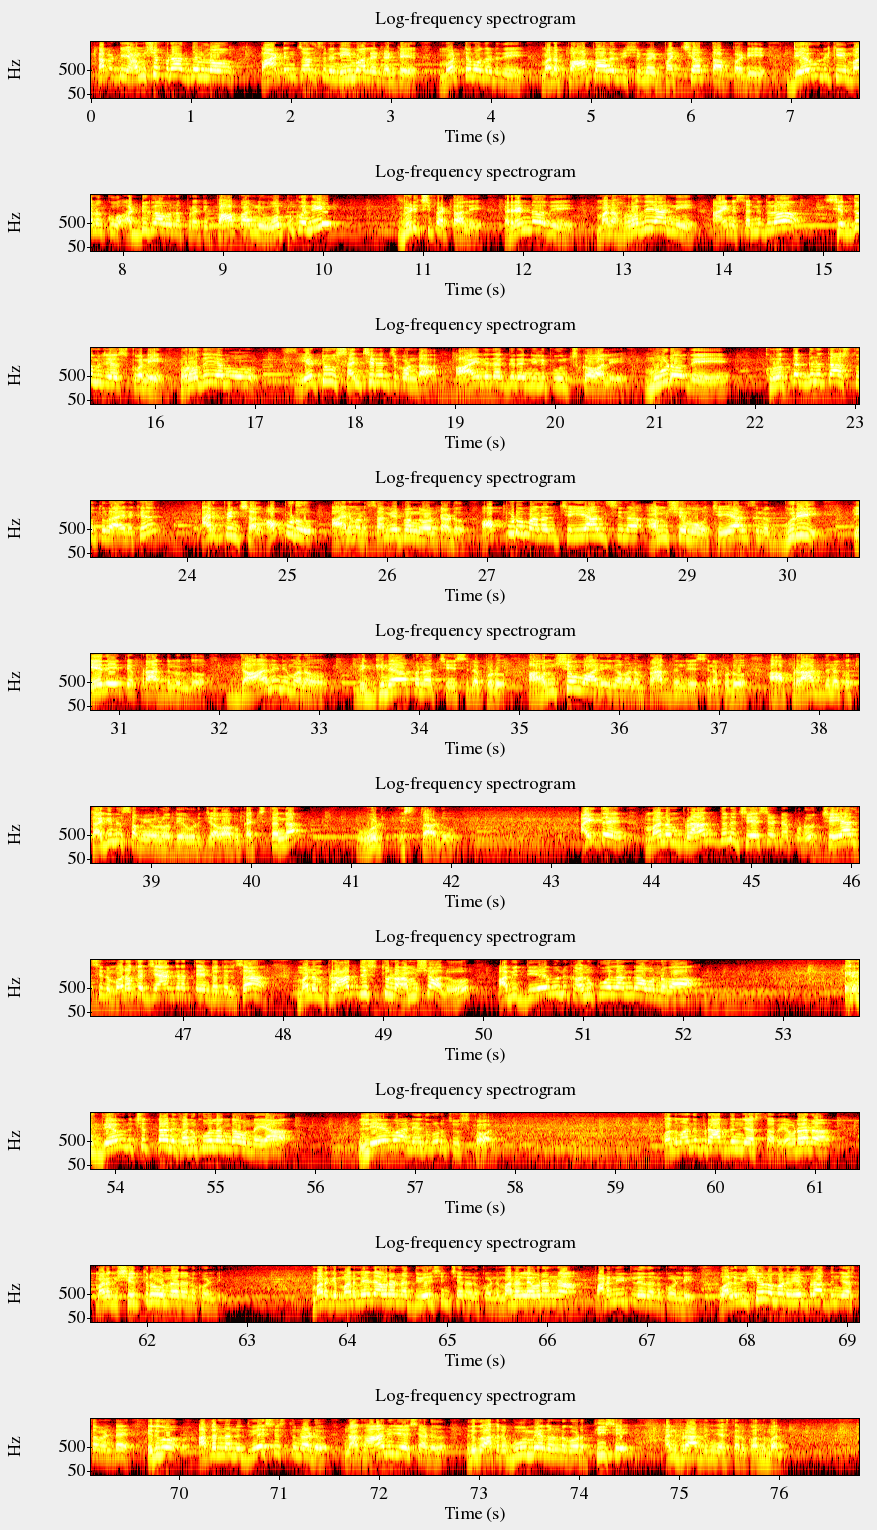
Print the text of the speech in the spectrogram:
కాబట్టి అంశ ప్రార్థనలో పాటించాల్సిన నియమాలు ఏంటంటే మొట్టమొదటిది మన పాపాల విషయమై పశ్చాత్తాపడి దేవునికి మనకు అడ్డుగా ఉన్న ప్రతి పాపాన్ని ఒప్పుకొని విడిచిపెట్టాలి. రెండవది మన హృదయాన్ని ఆయన సన్నిధిలో సిద్ధం చేసుకొని హృదయము ఎటు సంచరించకుండా ఆయన దగ్గర నిలిపి ఉంచుకోవాలి. మూడవది కృతజ్ఞతాస్థుతులు ఆయనకు అర్పించాలి. అప్పుడు ఆయన మన సమీపంగా ఉంటాడు. అప్పుడు మనం చేయాల్సిన అంశము చేయాల్సిన గురి ఏదైతే ప్రార్థన ఉందో దానిని మనం విజ్ఞాపన చేసినప్పుడు ఆ అంశం వారీగా మనం ప్రార్థన చేసినప్పుడు ఆ ప్రార్థనకు తగిన సమయంలో దేవుడు జవాబు ఖచ్చితంగా ఇస్తాడు. అయితే మనం ప్రార్థన చేసేటప్పుడు చేయాల్సిన మరొక జాగ్రత్త ఏంటో తెలుసా? మనం ప్రార్థిస్తున్న అంశాలు అవి దేవునికి అనుకూలంగా ఉన్నవా? దేవుని చిత్తానికి అనుకూలంగా ఉన్నాయా? లేవా అనేది కూడా చూసుకోవాలి. కొంతమంది ప్రార్థన చేస్తారు. ఎవరైనా మనకి శత్రువు ఉన్నారనుకోండి మనకి మన మీద ఎవరన్నా ద్వేషించారనుకోండి మనల్ని ఎవరన్నా పడనీయట్లేదు అనుకోండి వాళ్ళ విషయంలో మనం ఏం ప్రార్థన చేస్తామంటే ఇదిగో అతను నన్ను ద్వేషిస్తున్నాడు నాకు హాని చేశాడు ఇదిగో అతను భూమి మీద ఉండకూడదు తీసేయి అని ప్రార్థన చేస్తారు కొంతమంది.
